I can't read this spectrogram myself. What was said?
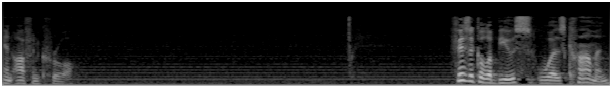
and often cruel. Physical abuse was common,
